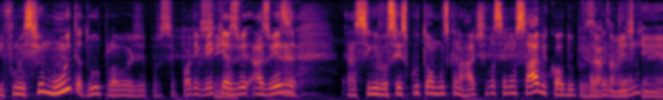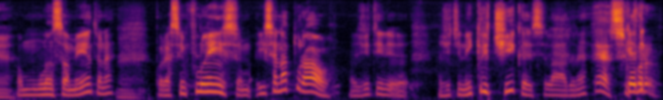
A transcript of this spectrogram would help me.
influenciam muito a dupla hoje. Você pode ver Sim. que às, às vezes, assim, você escuta uma música na rádio e você não sabe qual dupla está Exatamente cantando. quem é. É um lançamento, né? É. Por essa influência. Isso é natural. A gente, a gente nem critica esse lado, né? É, se Porque, é for.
